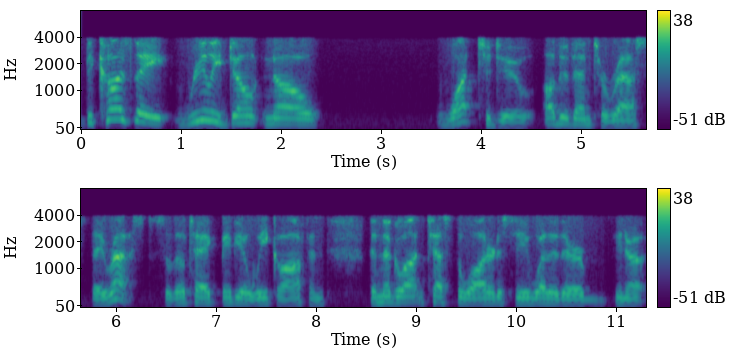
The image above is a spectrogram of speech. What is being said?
because they really don't know what to do other than to rest, they rest. So they'll take maybe a week off and then they'll go out and test the water to see whether they're, you know,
